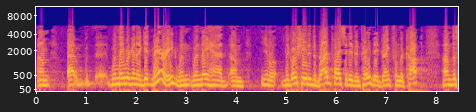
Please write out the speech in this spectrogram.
um, uh, when they were going to get married, when, when they had um, you know, negotiated the bride price that had been paid. They drank from the cup. Um, the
